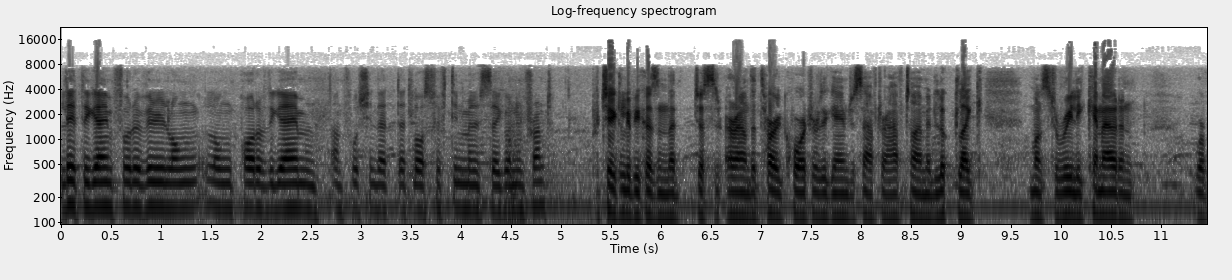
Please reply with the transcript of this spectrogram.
let the game for a very long long part of the game, and unfortunately that that last 15 minutes they got in front. Particularly because in the just around the third quarter of the game, just after half time, it looked like Munster really came out and were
